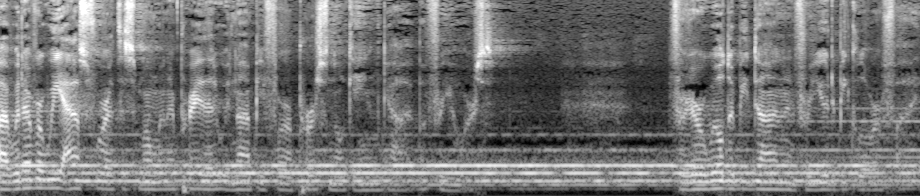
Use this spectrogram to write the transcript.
God, whatever we ask for at this moment, I pray that it would not be for our personal gain, God, but for yours. For your will to be done and for you to be glorified.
